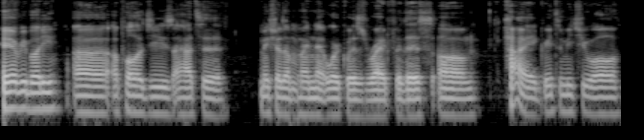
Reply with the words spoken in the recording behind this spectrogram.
Hey everybody. Uh apologies. I had to make sure that my network was right for this. Um hi, great to meet you all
